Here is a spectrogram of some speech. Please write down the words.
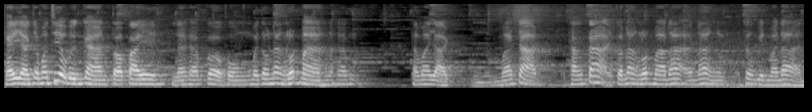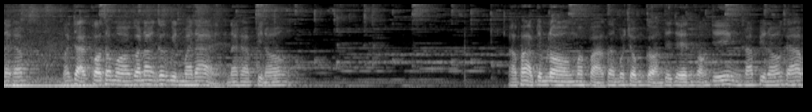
ใครอยากจะมาเที่ยวบึงการต่อไปนะครับ ก็คงไม่ต้องนั่งรถมานะครับถ้ามาอยากมาจากทางใต้ก็นั่งรถมาได้นั่งเครื่องบินมาได้นะครับ มาจากกทมก็นั่งเครื่องบินมาได้นะครับ พี่น้องอาภาพจำลองมาฝากท่านผู้ชมก่อนที่จะเห็นของจริงครับ พี่น้องครับ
